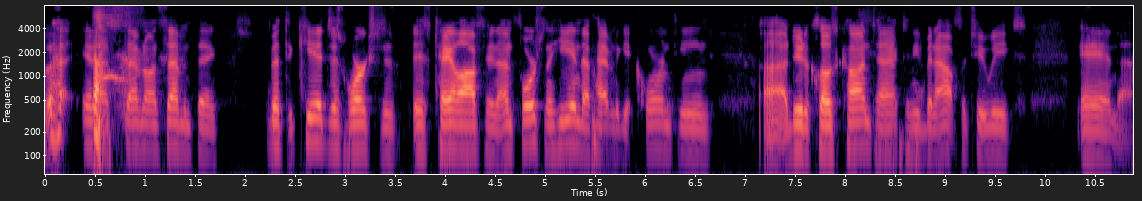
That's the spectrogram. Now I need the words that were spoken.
in a seven on seven thing. But the kid just works his, his, tail off, and unfortunately, he ended up having to get quarantined uh, due to close contact, and he'd been out for two weeks. And uh,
